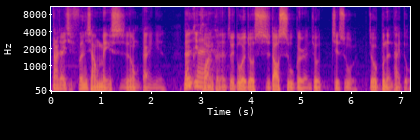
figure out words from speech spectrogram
大家一起分享美食那种概念，但是一团可能最多也就十到十五个人就结束了，就不能太多。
